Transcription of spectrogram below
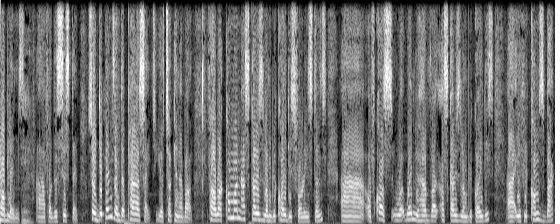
problems uh, for the system. So it depends on the parasite you're talking about. For our common Ascaris lumbricoides, for instance, uh, of course, w- when you have uh, Ascaris lumbricoides, uh, if it comes back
